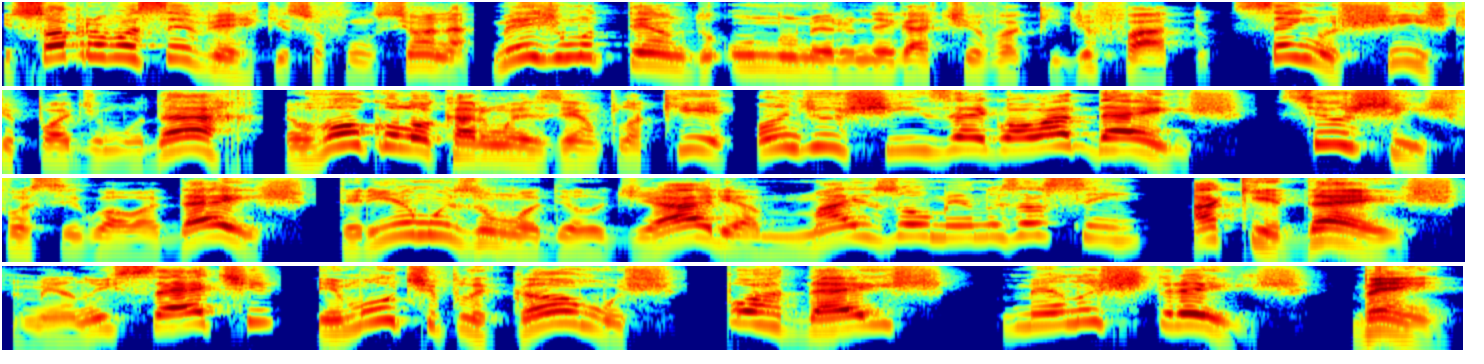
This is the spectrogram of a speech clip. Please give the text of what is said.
E só para você ver que isso funciona, mesmo tendo um número negativo aqui de fato, sem o x, que pode mudar, eu vou colocar um exemplo aqui onde o x é igual a 10. Se o x fosse igual a 10, teríamos um modelo de área mais ou menos assim. Aqui, 10 menos 7, e multiplicamos por 10 menos 3. Bem,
